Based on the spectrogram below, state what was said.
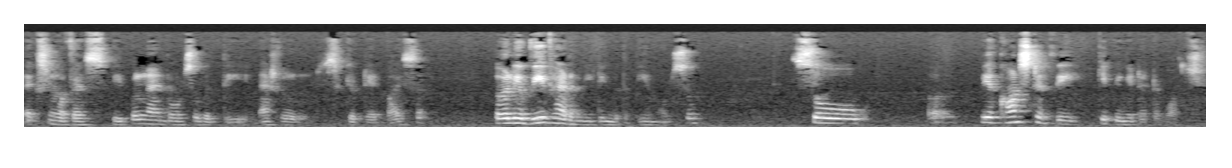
external affairs people and also with the national security advisor. Earlier, we've had a meeting with the PM also. So uh, we are constantly keeping it at a watch.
